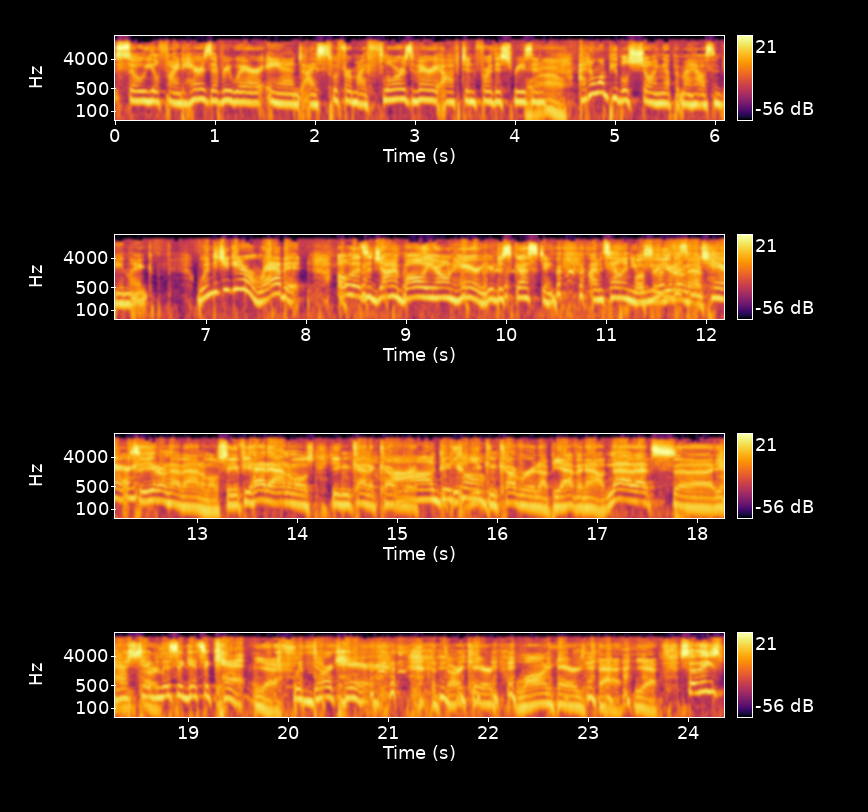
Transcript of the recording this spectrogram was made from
So you'll find hairs everywhere, and I Swiffer my floors very often for this reason. Wow. I don't want people showing up at my house and being like, when did you get a rabbit? Oh, that's a giant ball of your own hair. You're disgusting. I'm telling you, Well, so you you have don't this have much hair. so you don't have animals. So if you had animals, you can kind of cover Ah, it. good you, can, call. you can cover it up. You have an out. No, that's uh, you know, Hashtag sorry. Lissa gets a cat Yeah. with dark hair. a dark-haired, long-haired cat. Yeah. So these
